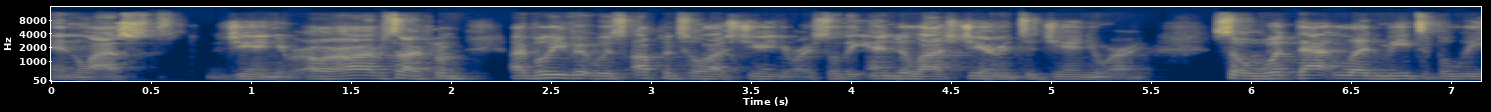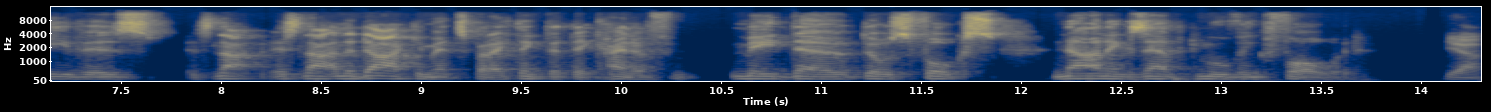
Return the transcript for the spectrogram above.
and last January, or I'm sorry, from, I believe it was up until last January. So the end of last year into January. So what that led me to believe is it's not, it's not in the documents, but I think that they kind of made the, those folks non-exempt moving forward. Yeah,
